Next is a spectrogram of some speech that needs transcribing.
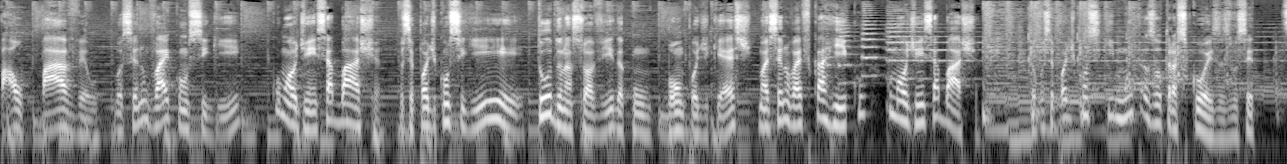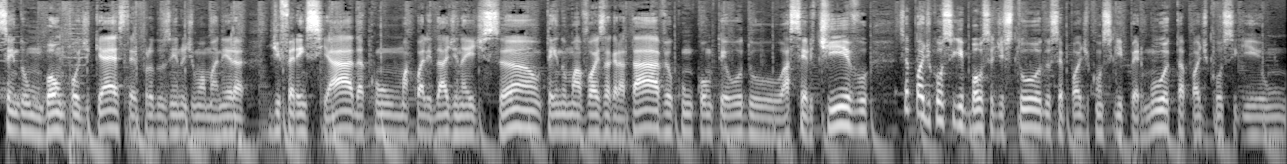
palpável, você não vai conseguir com uma audiência baixa. Você pode conseguir tudo na sua vida com um bom podcast, mas você não vai ficar rico com uma audiência baixa. Então você pode conseguir muitas outras coisas. Você sendo um bom podcaster, produzindo de uma maneira diferenciada, com uma qualidade na edição, tendo uma voz agradável, com um conteúdo assertivo. Você pode conseguir bolsa de estudo, você pode conseguir permuta, pode conseguir um,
